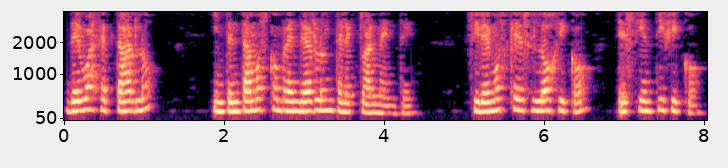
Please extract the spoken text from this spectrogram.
¿Debo aceptarlo? Intentamos comprenderlo intelectualmente. Si vemos que es lógico, es científico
